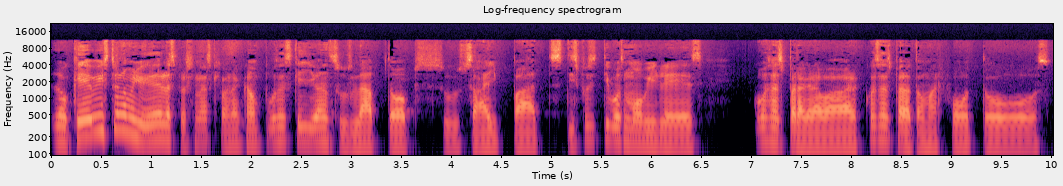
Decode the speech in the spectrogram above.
Lo que he visto en la mayoría de las personas que van al campus es que llevan sus laptops, sus iPads, dispositivos móviles, cosas para grabar, cosas para tomar fotos.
